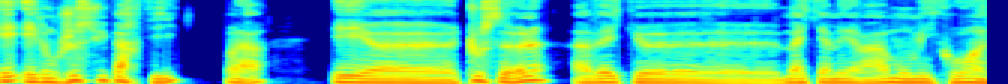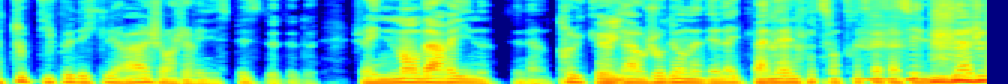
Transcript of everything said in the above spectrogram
Et, et donc, je suis parti, voilà, et euh, tout seul, avec euh, ma caméra, mon micro, un tout petit peu d'éclairage. Alors, j'avais une espèce de. de- de- j'avais une mandarine. C'est un truc. euh, Oui. Là, aujourd'hui, on a des light panels qui sont très, très faciles d'usage.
